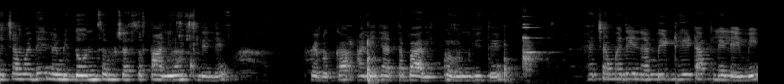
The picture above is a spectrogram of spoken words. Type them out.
ह्याच्यामध्ये ना मी दोन चमचे असं पाणी ओतलेले हे बघा आणि हे आता बारीक करून घेते. ह्याच्यामध्ये ना मीठही टाकलेले मी.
